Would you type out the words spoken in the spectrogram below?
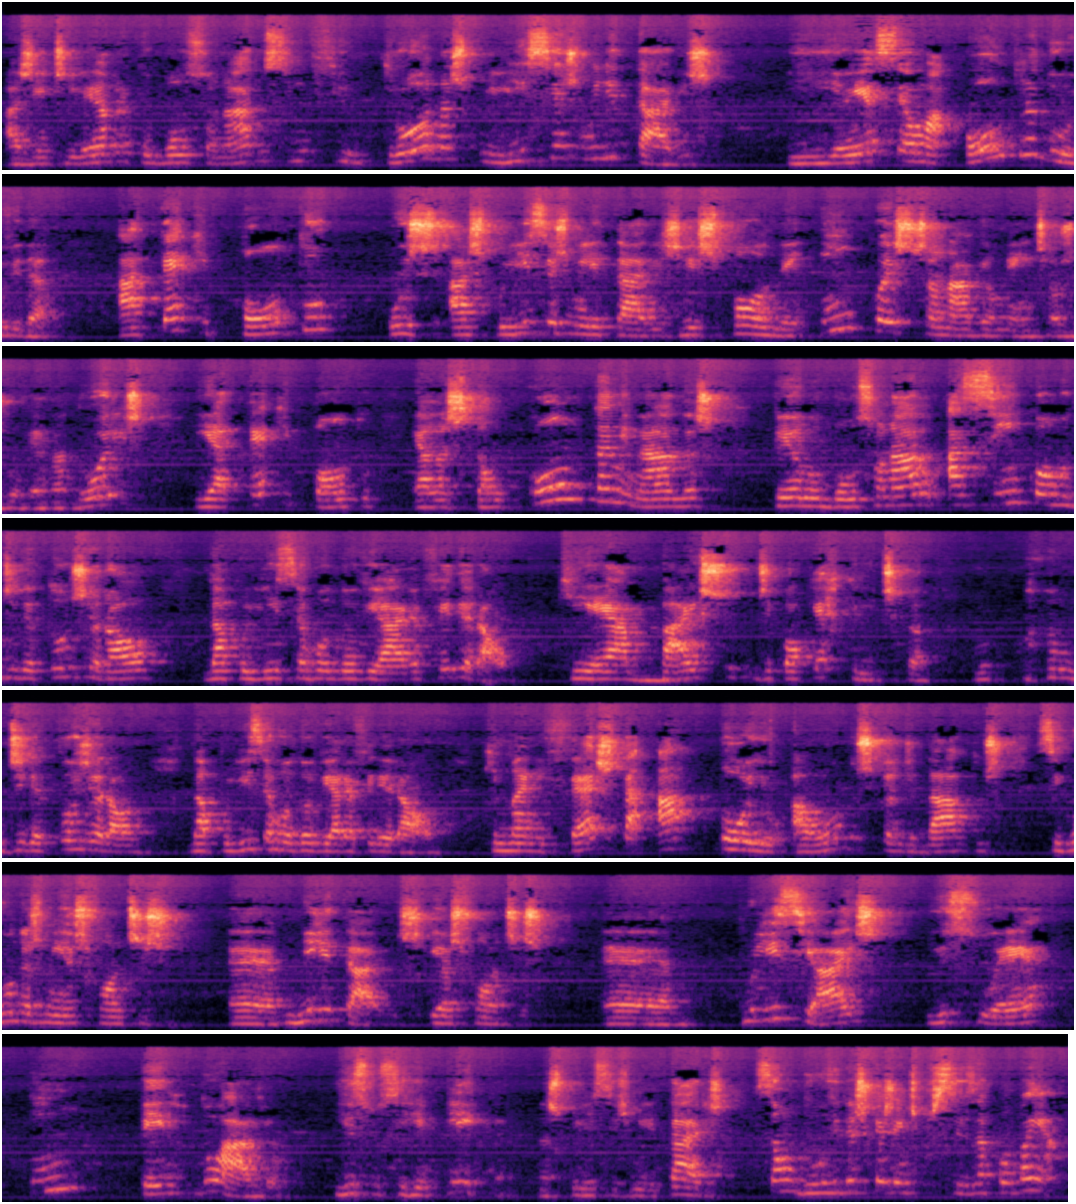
a gente lembra que o Bolsonaro se infiltrou nas polícias militares. E essa é uma outra dúvida. Até que ponto os, as polícias militares respondem inquestionavelmente aos governadores e até que ponto elas estão contaminadas pelo Bolsonaro, assim como o diretor-geral da Polícia Rodoviária Federal, que é abaixo de qualquer crítica. O diretor-geral da Polícia Rodoviária Federal, que manifesta apoio a um dos candidatos, segundo as minhas fontes é, militares e as fontes é, policiais, isso é imperdoável. Isso se replica nas polícias militares? São dúvidas que a gente precisa acompanhar.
